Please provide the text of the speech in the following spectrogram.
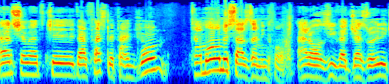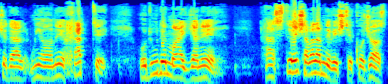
عرض شود که در فصل پنجم تمام سرزمین ها عراضی و جزایری که در میانه خط حدود معینه هسته شبل هم نوشته. کجاست؟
